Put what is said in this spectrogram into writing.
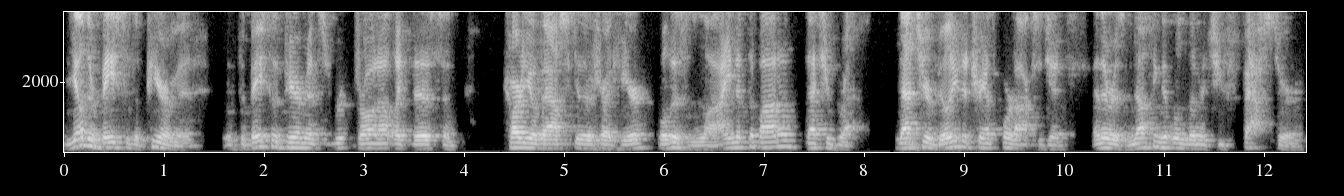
The other base of the pyramid, if the base of the pyramid's drawn out like this, and cardiovascular is right here. Well, this line at the bottom, that's your breath. That's mm-hmm. your ability to transport oxygen, and there is nothing that will limit you faster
